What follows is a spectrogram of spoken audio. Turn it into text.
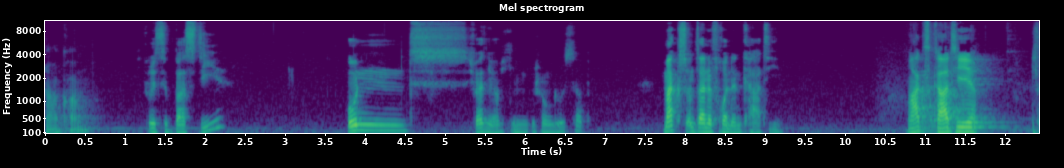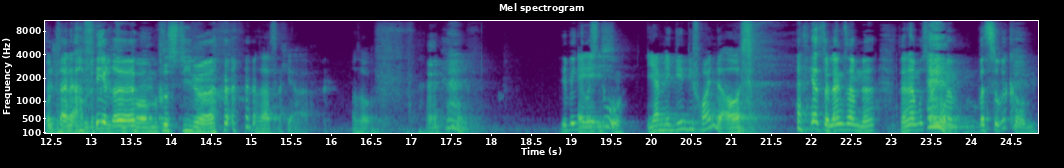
Na komm. Ich grüße Basti. Und ich weiß nicht, ob ich ihn schon gegrüßt habe. Max und seine Freundin Kati. Max, Kati. Ich Und seine Affäre Zukunft. Christine. Saskia. Also. Ja, wen grüßt du? ja, mir gehen die Freunde aus. Ja, so langsam, ne? Dann muss eigentlich mal was zurückkommen.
